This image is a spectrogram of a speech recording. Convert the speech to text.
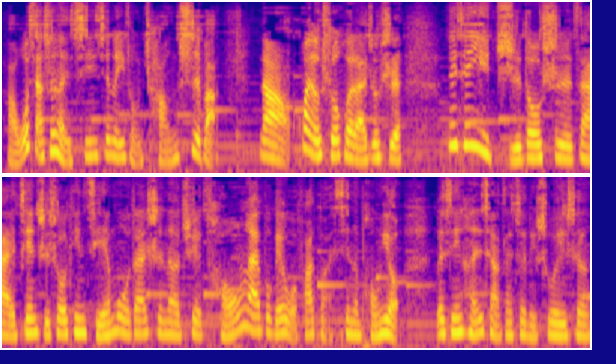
啊，我想是很新鲜的一种尝试吧。那话又说回来，就是那些一直都是在坚持收听节目，但是呢却从来不给我发短信的朋友，乐心很想在这里说一声，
